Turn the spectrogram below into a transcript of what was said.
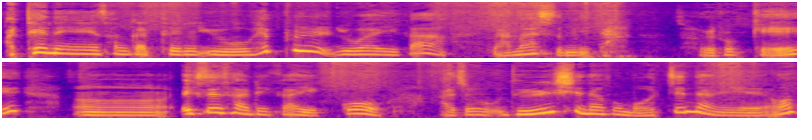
아테네상 같은 요 해플 UI가 남았습니다. 이렇게 어 액세서리가 있고 아주 늘씬하고 멋진 아이예요.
